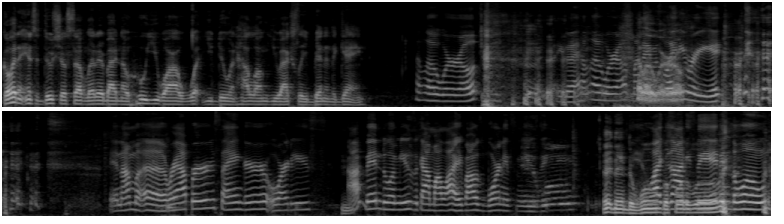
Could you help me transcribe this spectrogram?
go ahead and introduce yourself. Let everybody know who you are, what you do, and how long you actually been in the game. Hello world. Hello world. My Hello, name is Lady world. Red, and I'm a, uh rapper, singer, artist. Mm. I've been doing music all my life. I was born into music. And then the womb like before Jhonni the womb. said, in the womb.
